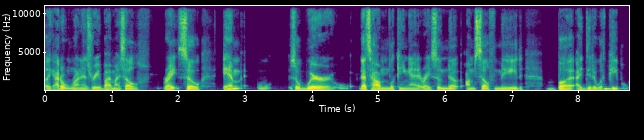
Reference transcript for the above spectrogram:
like I don't run AZREIA by myself, right? So am so we're that's how I'm looking at it, right? So no, I'm self-made, but I did it with people.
